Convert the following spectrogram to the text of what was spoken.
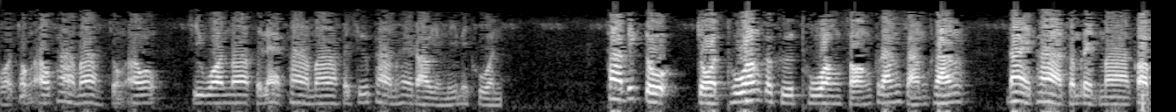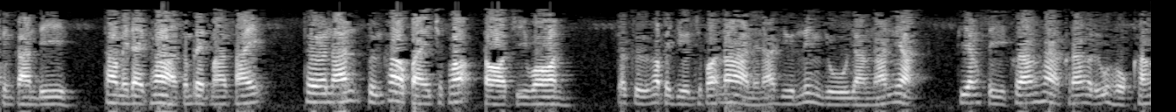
บอกจงเอาผ้ามาจงเอาจีวรมาไปแลกผ้ามาไปซื้อผ้ามาให้เราอย่างนี้ไม่ควร ถ้าภิกตุโจทย์ทวงก็คือทวงสองครั้งสามครั้ง ได้ผ้าสำเร็จมาก็เป็นการดี ถ้าไม่ได้ผ้าสำเร็จมาไซเธอนั้นพึงเข้าไปเฉพาะต่อจีวร ก็คือเข้าไปยืนเฉพาะหน้าเนี่ยนะยืนนิ่งอยู่อย่างนั้นเนี่ย พียงสี่ครั้งห้าครั้งหรือหกครั้ง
